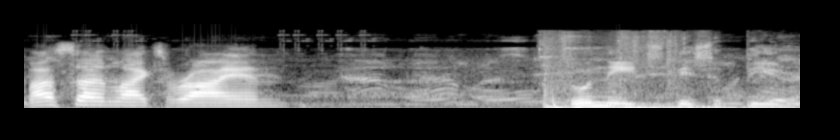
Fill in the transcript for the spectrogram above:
My son likes Ryan. Who needs disappearing?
